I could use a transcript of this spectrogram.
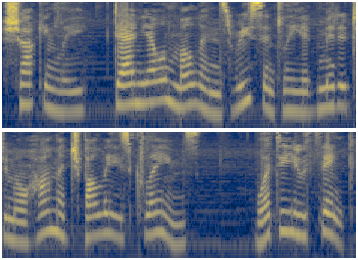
Shockingly, Danielle Mullins recently admitted to Mohammed Jabali's claims. What do you think?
